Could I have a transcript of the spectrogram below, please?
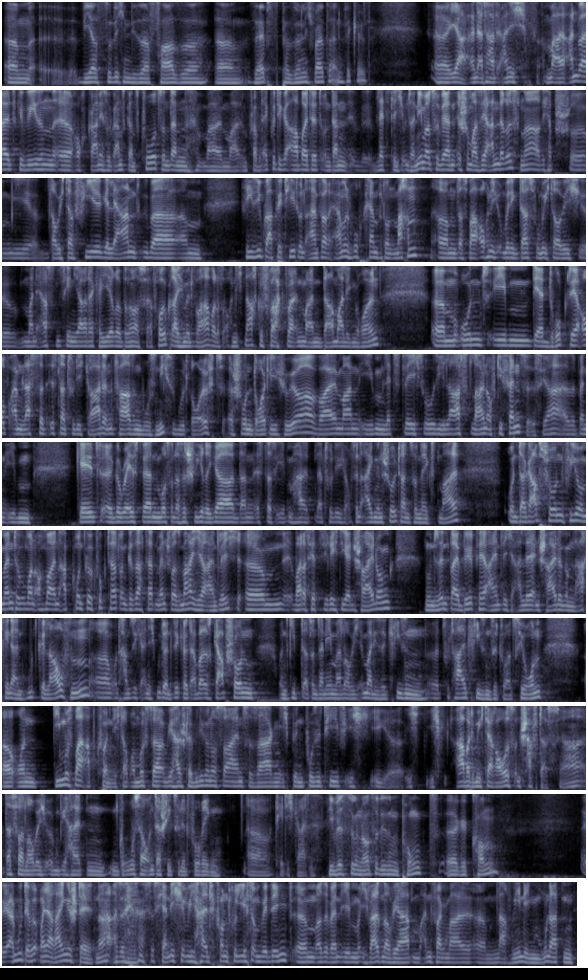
Ähm, wie hast du dich in dieser Phase äh, selbst persönlich weiterentwickelt? Äh, ja, in der Tat eigentlich mal Anwalt gewesen, äh, auch gar nicht so ganz, ganz kurz und dann mal mal im Private Equity gearbeitet und dann äh, letztlich Unternehmer zu werden, ist schon mal sehr anderes. Ne? Also ich habe irgendwie, glaube ich, da viel gelernt über ähm, Risikoappetit und einfach Ärmel hochkrempeln und machen. Ähm, das war auch nicht unbedingt das, womit ich, glaube ich, äh, meine ersten zehn Jahre der Karriere besonders erfolgreich mit war, weil das auch nicht nachgefragt war in meinen damaligen Rollen. Ähm, und eben der Druck, der auf einem lastet, ist natürlich gerade in Phasen, wo es nicht so gut läuft, äh, schon deutlich höher, weil man eben letztlich so die Last Line of Defense ist. Ja, also wenn eben Geld äh, geraced werden muss und das ist schwieriger, dann ist das eben halt natürlich auf den eigenen Schultern zunächst mal. Und da gab es schon viele Momente, wo man auch mal in den Abgrund geguckt hat und gesagt hat, Mensch, was mache ich hier eigentlich? Ähm, war das jetzt die richtige Entscheidung? Nun sind bei Billpay eigentlich alle Entscheidungen im Nachhinein gut gelaufen äh, und haben sich eigentlich gut entwickelt. Aber es gab schon und gibt als Unternehmer, glaube ich, immer diese Krisen, äh, Totalkrisensituation. Äh, und die muss man abkönnen. Ich glaube, man muss da irgendwie halt stabil genug sein, zu sagen, ich bin positiv, ich, äh, ich, ich arbeite mich da raus und schaffe das. Ja, das war, glaube ich, irgendwie halt ein, ein großer Unterschied zu den vorigen äh, Tätigkeiten. Wie bist du genau zu diesem Punkt äh, gekommen? Ja gut, da wird man ja reingestellt, ne? Also das ist ja nicht irgendwie halt kontrolliert unbedingt. Ähm, also wenn eben, ich weiß noch, wir haben am Anfang mal ähm, nach wenigen Monaten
